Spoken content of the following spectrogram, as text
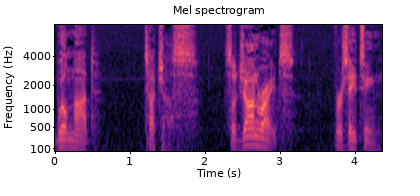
will not touch us. So, John writes, verse 18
